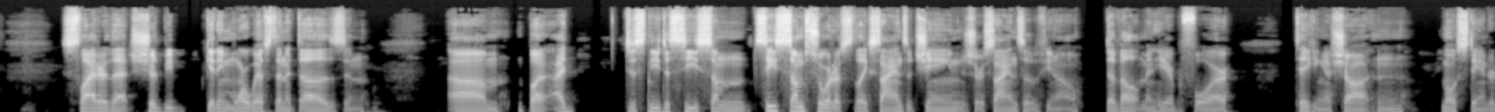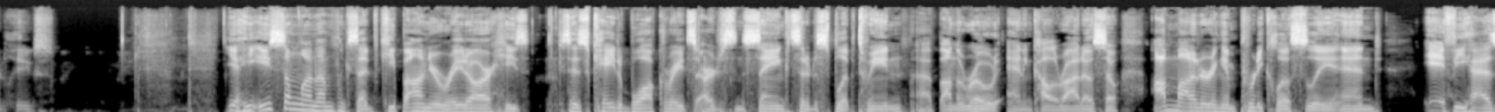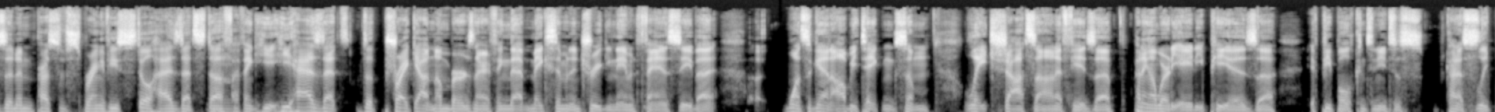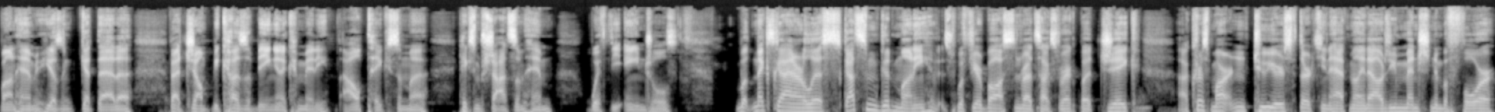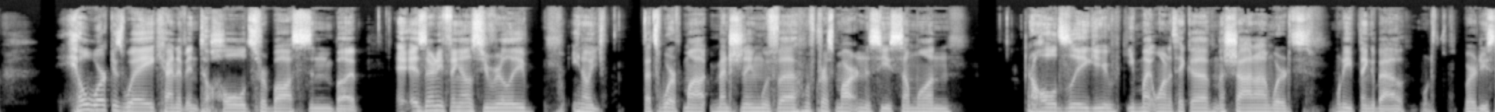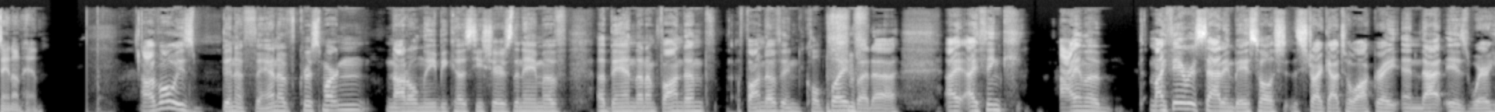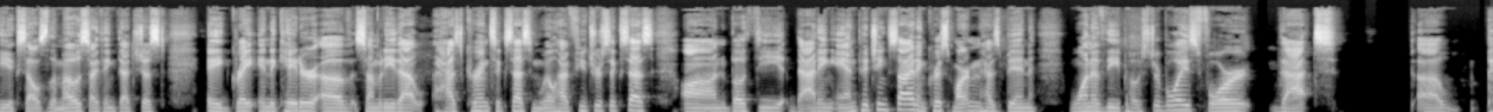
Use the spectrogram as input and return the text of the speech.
slider that should be getting more whiffs than it does and um, but I just need to see some see some sort of like signs of change or signs of you know development here before taking a shot in most standard leagues. Yeah, he, he's someone. Um, like I said, keep on your radar. He's his K to block rates are just insane. Considered a split between uh, on the road and in Colorado. So I'm monitoring him pretty closely. And if he has an impressive spring, if he still has that stuff, mm. I think he he has that the strikeout numbers and everything that makes him an intriguing name in fantasy. But uh, once again, I'll be taking some late shots on if he's uh, depending on where the ADP is. Uh, if people continue to s- kind of sleep on him. If he doesn't get that uh, that jump because of being in a committee, I'll take some uh, take some shots of him with the Angels. But next guy on our list got some good money. It's with your Boston Red Sox, Rick. But Jake, uh, Chris Martin, two years, thirteen and a half million dollars. You mentioned him before. He'll work his way kind of into holds for Boston. But is there anything else you really, you know, that's worth mentioning with uh, with Chris Martin? To see someone in a holds league you you might want to take a, a shot on? Where what do you think about? Where do you stand on him? I've always been a fan of Chris Martin, not only because he shares the name of a band that I'm fond of, fond of in Coldplay, but uh, I, I think I'm a my favorite stat in baseball is the strikeout to walk rate, and that is where he excels the most. I think that's just a great indicator of somebody that has current success and will have future success on both the batting and pitching side. And Chris Martin has been one of the poster boys for that uh,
